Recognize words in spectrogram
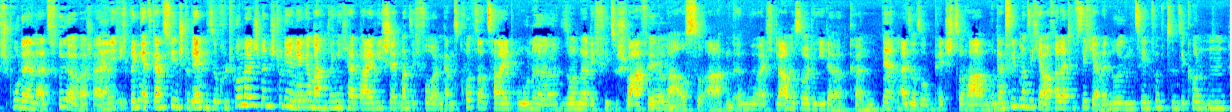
sprudeln als früher wahrscheinlich. Ich bringe jetzt ganz vielen Studenten, die so Kulturmanagement-Studiengänge mhm. machen, bringe ich halt bei, wie stellt man sich vor in ganz kurzer Zeit, ohne sonderlich viel zu schwafeln mhm. oder auszuarbeiten Arten irgendwie, weil ich glaube, es sollte jeder können. Ja. Also so einen Pitch zu haben. Und dann fühlt man sich ja auch relativ sicher. Wenn du in 10, 15 Sekunden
